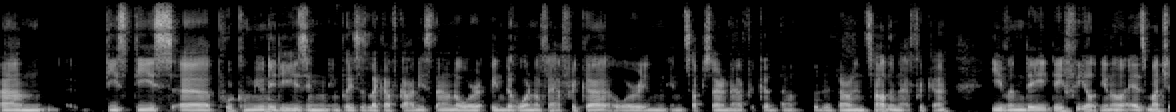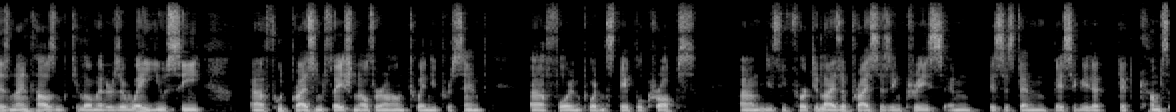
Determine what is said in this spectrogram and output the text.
um, these these uh, poor communities in, in places like Afghanistan or in the Horn of Africa or in, in sub-Saharan Africa, down further down in Southern Africa, even they they feel you know as much as 9,000 kilometers away, you see uh, food price inflation of around 20% uh, for important staple crops. Um, you see fertilizer prices increase, and this is then basically that that comes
